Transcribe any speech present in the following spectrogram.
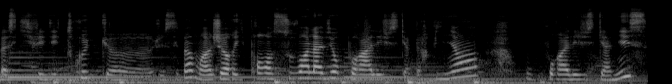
parce qu'il fait des trucs, euh, je sais pas moi, genre il prend souvent l'avion pour aller jusqu'à Perpignan ou pour aller jusqu'à Nice.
